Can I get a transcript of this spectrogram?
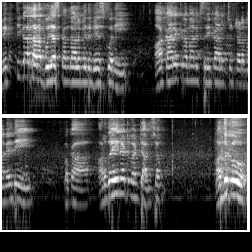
వ్యక్తిగా తన భుజస్కంధాల మీద వేసుకొని ఆ కార్యక్రమానికి శ్రీకారం చుట్టడం అనేది ఒక అరుదైనటువంటి అంశం. అందుకు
